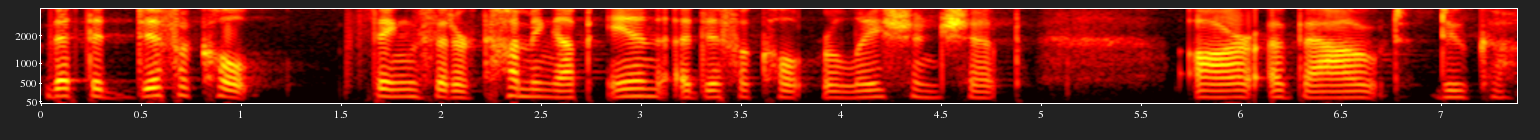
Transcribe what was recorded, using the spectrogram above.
that the difficult things that are coming up in a difficult relationship are about dukkha.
